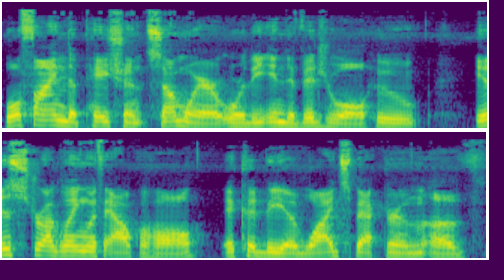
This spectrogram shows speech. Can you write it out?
we'll find the patient somewhere or the individual who is struggling with alcohol it could be a wide spectrum of,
